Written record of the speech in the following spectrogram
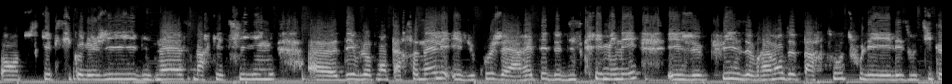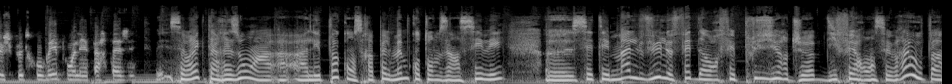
dans tout ce qui est psychologie, business, marketing, euh, développement personnel. Et du coup, j'ai arrêté de discriminer et je puise vraiment de partout tous les, les outils que je peux trouver pour les partager. C'est vrai que tu as raison. À, à- à l'époque, on se rappelle, même quand on faisait un CV, euh, c'était mal vu le fait d'avoir fait plusieurs jobs différents. C'est vrai ou pas?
